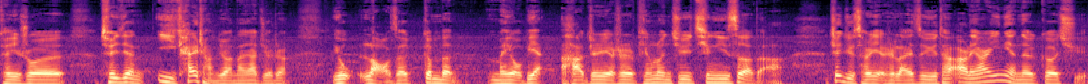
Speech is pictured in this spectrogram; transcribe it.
可以说崔健一开场就让大家觉着，哟，老子根本没有变啊！这也是评论区清一色的啊。这句词也是来自于他二零二一年的歌曲，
